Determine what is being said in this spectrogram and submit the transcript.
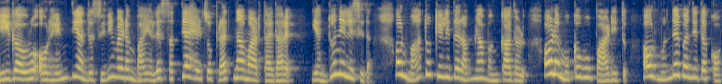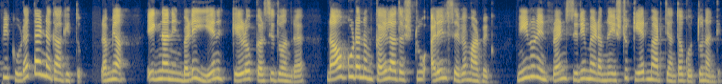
ಈಗ ಅವರು ಅವ್ರ ಹೆಂಡತಿ ಅಂದರೆ ಸಿರಿ ಮೇಡಮ್ ಬಾಯಲ್ಲೇ ಸತ್ಯ ಹೇಳಿಸೋ ಪ್ರಯತ್ನ ಮಾಡ್ತಾ ಇದ್ದಾರೆ ಎಂದು ನಿಲ್ಲಿಸಿದ. ಅವ್ರ ಮಾತು ಕೇಳಿದ್ದ ರಮ್ಯಾ ಮಂಕಾದಳು. ಅವಳ ಮುಖವು ಬಾಡಿತ್ತು ಅವ್ರ ಮುಂದೆ ಬಂದಿದ್ದ ಕಾಫಿ ಕೂಡ ತಣ್ಣಗಾಗಿತ್ತು. ರಮ್ಯಾ, ಈಗ ನಾನು ನಿನ್ನ ಬಳಿ ಏನು ಕೇಳೋಕೆ ಕರೆಸಿದ್ದು ಅಂದರೆ, ನಾವು ಕೂಡ ನಮ್ಮ ಕೈಲಾದಷ್ಟು ಅಳಿಲ್ ಸೇವೆ ಮಾಡಬೇಕು. ನೀನು ನಿನ್ನ ಫ್ರೆಂಡ್ ಸಿರಿ ಮೇಡಮ್ನ ಎಷ್ಟು ಕೇರ್ ಮಾಡ್ತೀಯ ಅಂತ ಗೊತ್ತು ನನಗೆ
